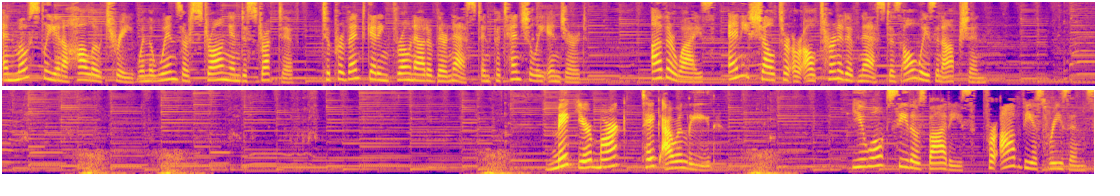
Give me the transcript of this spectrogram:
and mostly in a hollow tree when the winds are strong and destructive, to prevent getting thrown out of their nest and potentially injured. Otherwise, any shelter or alternative nest is always an option. Make your mark, take our lead. You won't see those bodies, for obvious reasons.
